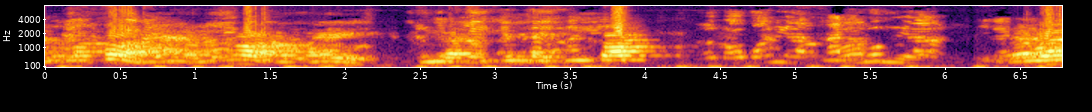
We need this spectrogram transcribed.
แล้วก็พ่อนะเราง้อเอาไปเรือะได้ตีกอล์ฟแต่ว่า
